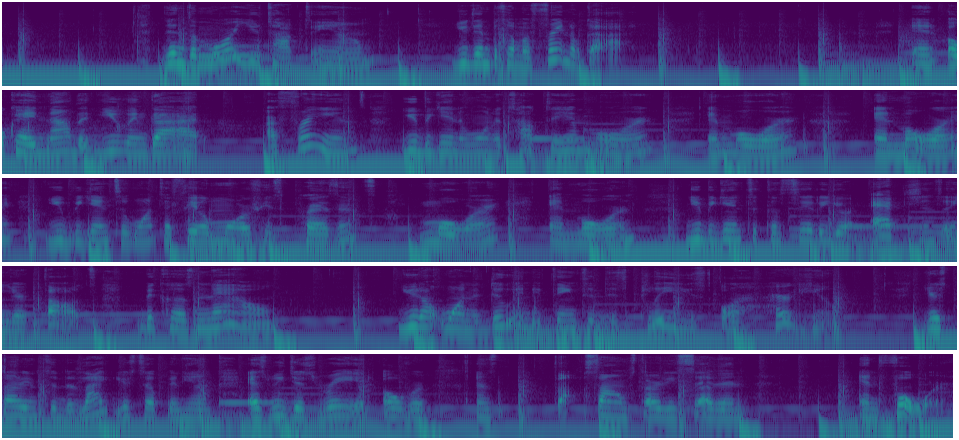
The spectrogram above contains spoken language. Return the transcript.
then the more you talk to Him, you then become a friend of God. And okay, now that you and God are friends, you begin to want to talk to Him more and more and more. You begin to want to feel more of His presence more and more. You begin to consider your actions and your thoughts because now you don't want to do anything to displease or hurt Him. You're starting to delight yourself in Him, as we just read over in Psalms 37 and 4.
